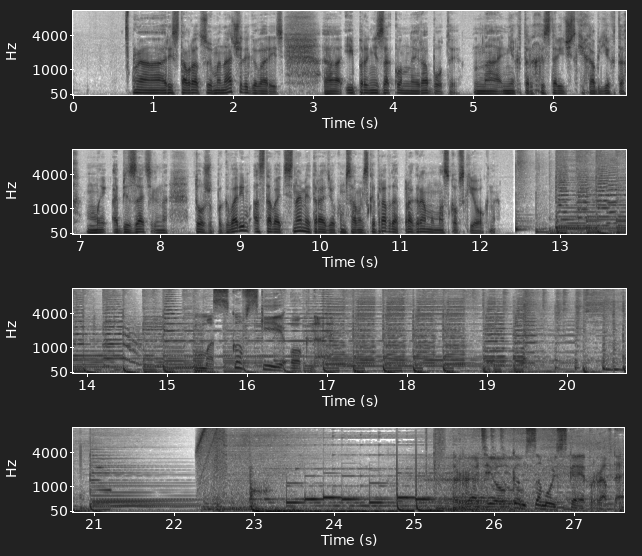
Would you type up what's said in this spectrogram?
э, реставрацию мы начали говорить, э, и про незаконные работы на некоторых исторических объектах мы обязательно тоже поговорим. Оставайтесь с нами, это радио «Комсомольская правда», программа «Московские окна». «Московские окна». Радио «Комсомольская правда».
